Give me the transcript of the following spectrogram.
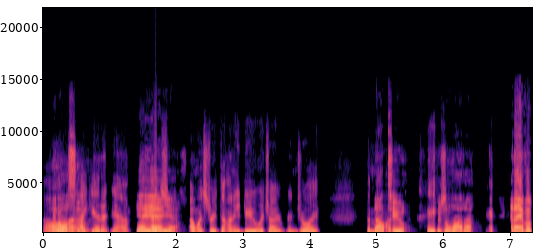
Oh, also- I, I get it. Yeah, yeah, yeah, just- yeah. I went straight to honeydew, which I enjoy. The melon That too. There's a lot of, and I have a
